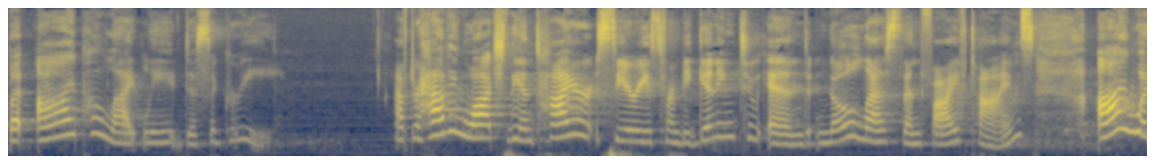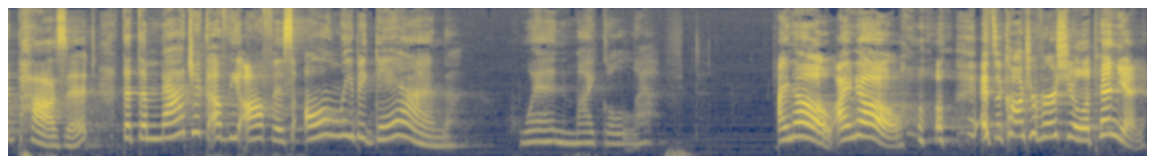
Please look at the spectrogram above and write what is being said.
But I politely disagree. After having watched the entire series from beginning to end no less than five times, I would posit that the magic of The Office only began when Michael left. I know, I know. it's a controversial opinion,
